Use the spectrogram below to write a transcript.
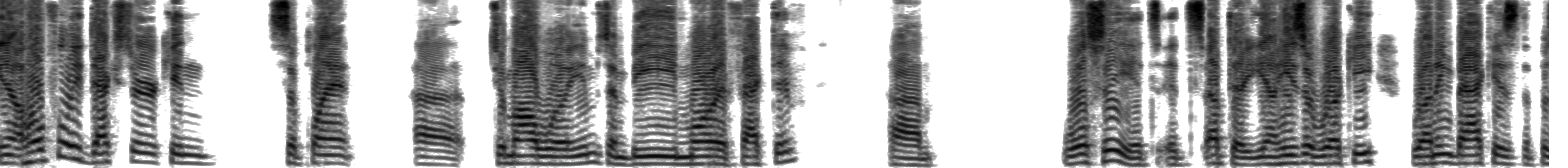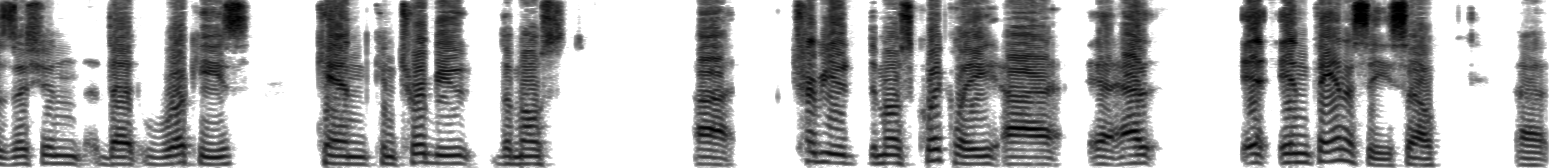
you know, hopefully Dexter can supplant uh, Jamaal Williams and be more effective. Um, we'll see. It's it's up there. You know, he's a rookie. Running back is the position that rookies can contribute the most, uh, tribute the most quickly uh, as, in fantasy. So uh,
